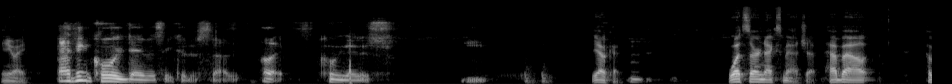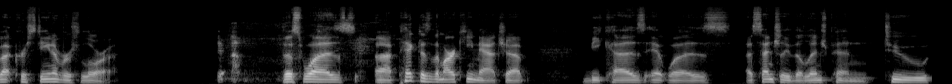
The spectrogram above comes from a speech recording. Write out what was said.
Anyway, I think Corey Davis he could have started. All right, Corey Davis. Mm. Yeah. Okay. Mm. What's our next matchup? How about how about Christina versus Laura? Yeah. This was uh, picked as the marquee matchup because it was essentially the linchpin to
